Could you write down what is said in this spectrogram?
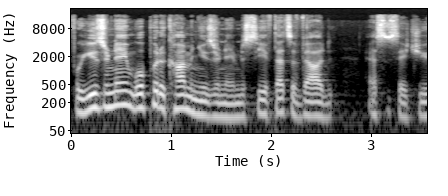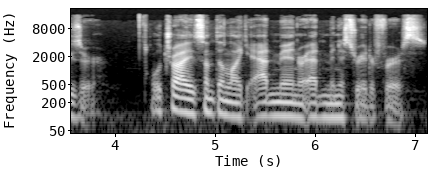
For username, we'll put a common username to see if that's a valid SSH user. We'll try something like admin or administrator first.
